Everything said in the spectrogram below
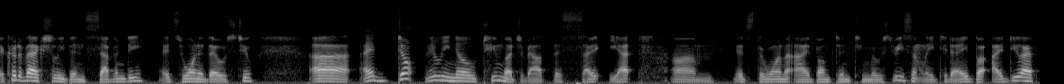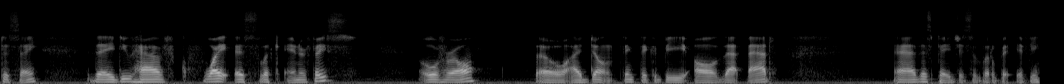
It could have actually been 70. It's one of those two. Uh, I don't really know too much about this site yet. Um, it's the one I bumped into most recently today, but I do have to say they do have quite a slick interface overall, so I don't think they could be all that bad. Uh, this page is a little bit iffy.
